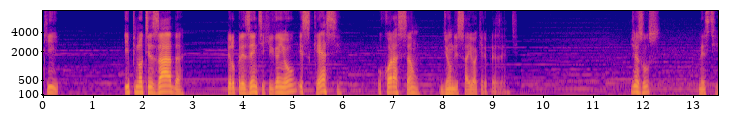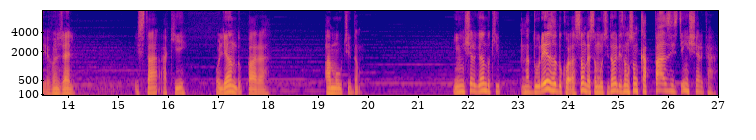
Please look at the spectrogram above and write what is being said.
que, hipnotizada pelo presente que ganhou, esquece o coração de onde saiu aquele presente. Jesus, neste Evangelho, está aqui olhando para a multidão e enxergando que na dureza do coração dessa multidão eles não são capazes de enxergar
